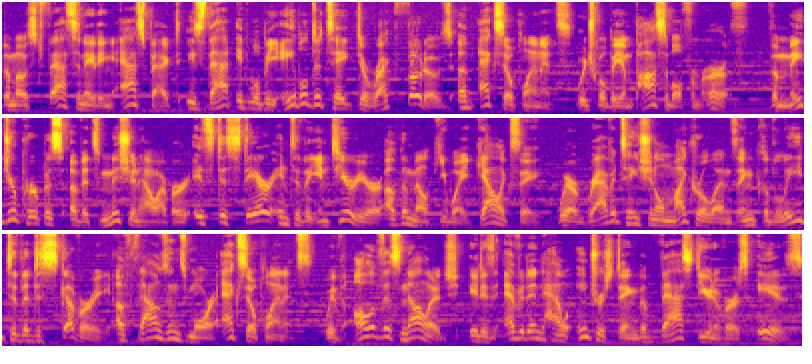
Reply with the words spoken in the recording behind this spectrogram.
The most fascinating aspect is that it will be able to take direct photos of exoplanets, which will be impossible from Earth. The major purpose of its mission, however, is to stare into the interior of the Milky Way galaxy, where gravitational microlensing could lead to the discovery of thousands more exoplanets. With all of this knowledge, it is evident how interesting the vast universe is.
